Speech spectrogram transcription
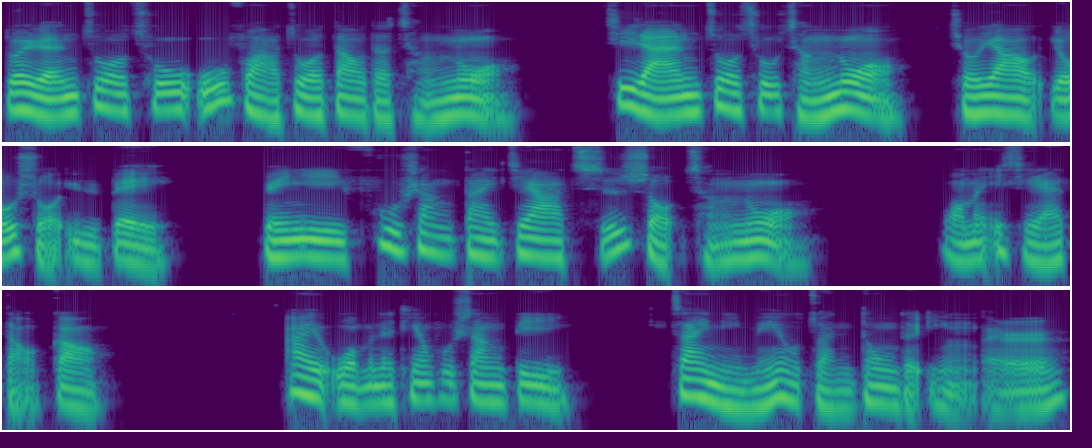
对人做出无法做到的承诺。既然做出承诺，就要有所预备，愿意付上代价持守承诺。我们一起来祷告，爱我们的天父上帝，在你没有转动的影儿，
